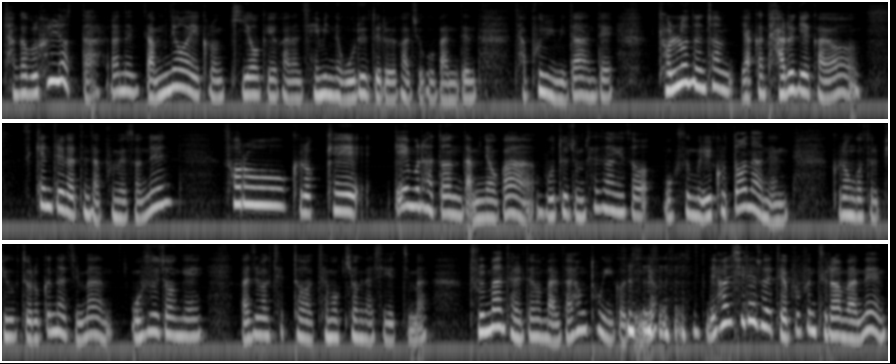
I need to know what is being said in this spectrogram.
장갑을 흘렸다라는 남녀의 그런 기억에 관한 재밌는 오류들을 가지고 만든 작품입니다. 근데 결론은 참 약간 다르게 가요. 스캔들 같은 작품에서는 서로 그렇게 게임을 하던 남녀가 모두 좀 세상에서 목숨을 잃고 떠나는 그런 것으로 비극적으로 끝나지만 오수정의 마지막 챕터 제목 기억나시겠지만 둘만 잘 되면 만사 형통이거든요. 근데 현실에서의 대부분 드라마는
